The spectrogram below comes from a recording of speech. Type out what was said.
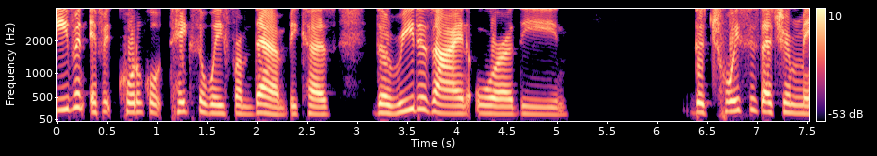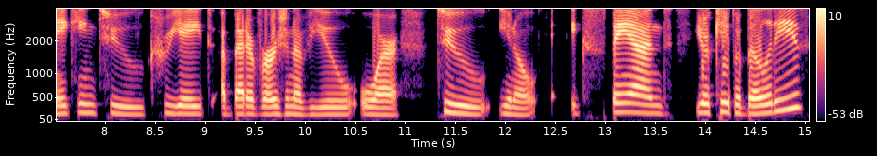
even if it quote unquote takes away from them because the redesign or the the choices that you're making to create a better version of you or to, you know, expand your capabilities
